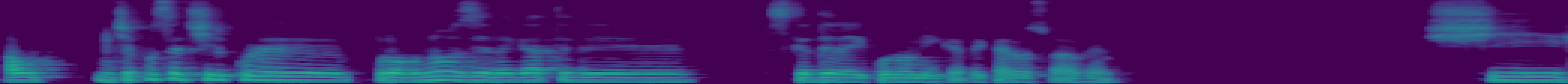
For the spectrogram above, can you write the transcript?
Au început să circule prognoze legate de scăderea economică pe care o să o avem. Și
